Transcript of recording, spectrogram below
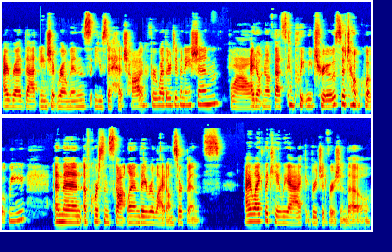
I read that ancient Romans used a hedgehog for weather divination. Wow. I don't know if that's completely true, so don't quote me. And then, of course, in Scotland, they relied on serpents. I like the Cailleach Brigid version though,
